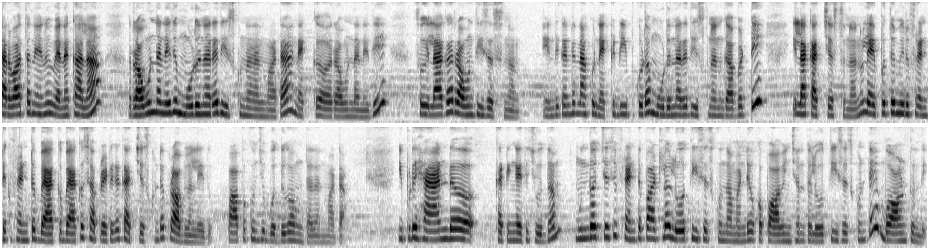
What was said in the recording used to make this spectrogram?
తర్వాత నేను వెనకాల రౌండ్ అనేది మూడున్నరే తీసుకున్నాను అనమాట నెక్ రౌండ్ అనేది. సో ఇలాగా రౌండ్ తీసేస్తున్నాను. ఎందుకంటే నాకు నెక్ డీప్ కూడా మూడున్నరే తీసుకున్నాను కాబట్టి ఇలా కట్ చేస్తున్నాను. లేకపోతే మీరు ఫ్రంట్కి ఫ్రంట్ బ్యాక్ బ్యాక్ సపరేట్గా కట్ చేసుకుంటే ప్రాబ్లం లేదు. పాప కొంచెం బొద్దుగా ఉంటుంది ఇప్పుడు హ్యాండ్ కటింగ్ అయితే చూద్దాం. ముందు వచ్చేసి ఫ్రంట్ పార్ట్లో లో తీసేసుకుందామండి. ఒక పావించంత లో తీసేసుకుంటే బాగుంటుంది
